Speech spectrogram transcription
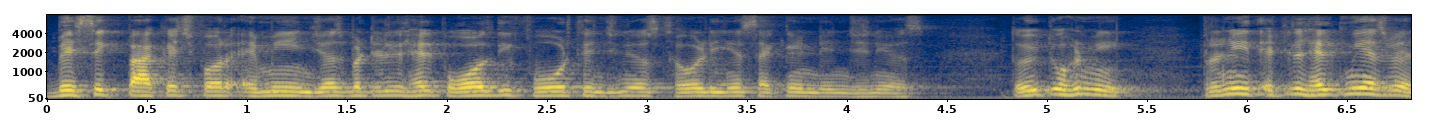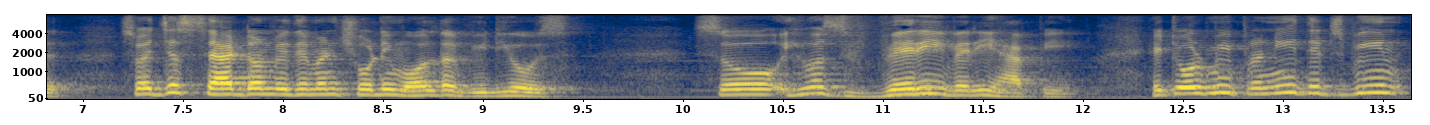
basic package for ME engines but it will help all the fourth engineers, third engineers, second engineers. So he told me, Praneet, it will help me as well. So I just sat down with him and showed him all the videos. So he was very, very happy. He told me, Praneet, it's been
